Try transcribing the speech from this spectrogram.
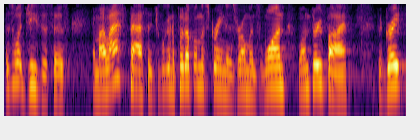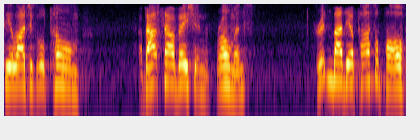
This is what Jesus says. And my last passage we're going to put up on the screen is Romans 1, 1 through 5, the great theological tome about salvation, Romans, written by the Apostle Paul,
